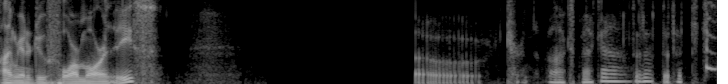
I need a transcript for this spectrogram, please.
I'm going to do four more of these. So turn the box back on. Da -da -da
